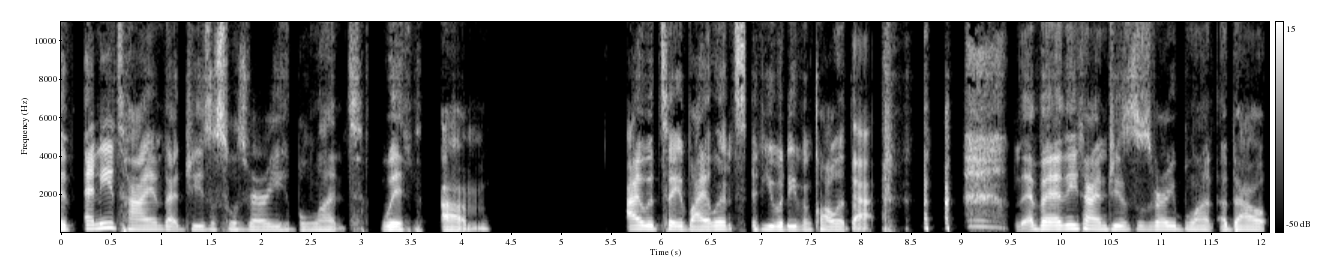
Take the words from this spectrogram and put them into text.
If any time that Jesus was very blunt with, um, I would say violence, if you would even call it that. but anytime Jesus was very blunt about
